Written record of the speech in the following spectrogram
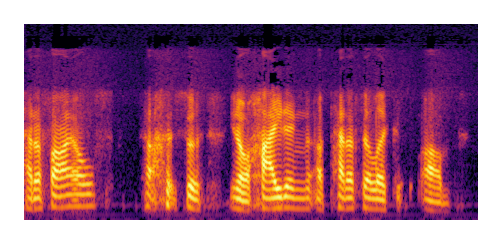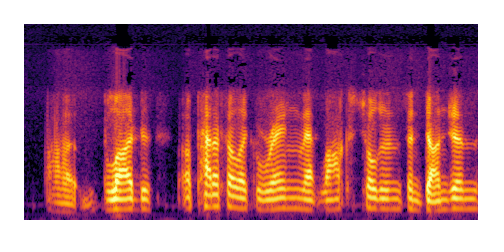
pedophiles, so you know, hiding a pedophilic um, uh, blood, a pedophilic ring that locks children in dungeons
